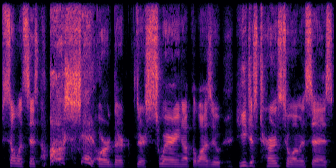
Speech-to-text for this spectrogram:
someone says, "Oh shit," or they're they're swearing up the wazoo, he just turns to him and says,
